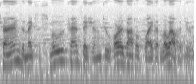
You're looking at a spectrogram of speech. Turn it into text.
Turns and makes a smooth transition to horizontal flight at low altitude.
